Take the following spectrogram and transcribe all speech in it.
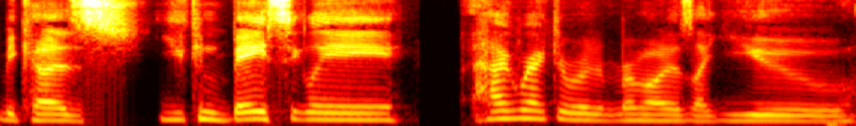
because you can basically Hack Reactor Remote is like you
